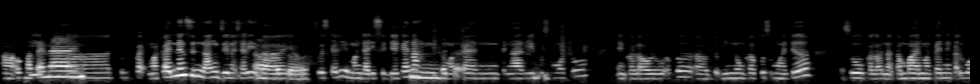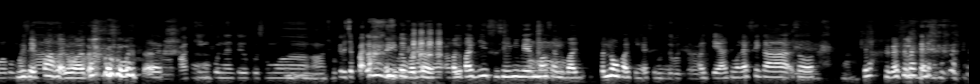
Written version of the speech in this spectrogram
Ah, okey. makanan? Ah, tempat makanan senang je nak cari. Betul. yang first kali memang dah disediakan lah. Hmm, Kita betul. makan tengah hari apa semua tu. Dan kalau apa ah, untuk minum ke apa semua ada. So kalau nak tambahan makanan kat luar pun banyak. sepah kat luar tu. Ah, betul. parking pun ada apa semua. Hmm. Cuma kena cepat lah. Itu betul. Pagi-pagi sini memang Hmm. selalu penuh parking kat sini. Okey, terima kasih Kak. So, Okay. ah, okeylah, terima kasih lah Kak.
